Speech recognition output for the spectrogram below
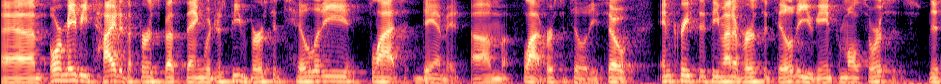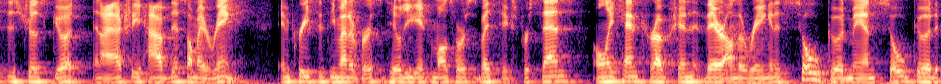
um, or maybe tied at the first best thing, would just be versatility, flat damage, um, flat versatility. So increases the amount of versatility you gain from all sources. This is just good, and I actually have this on my ring increases the amount of versatility you gain from all sources by 6%. Only 10 corruption there on the ring. It is so good, man. So good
